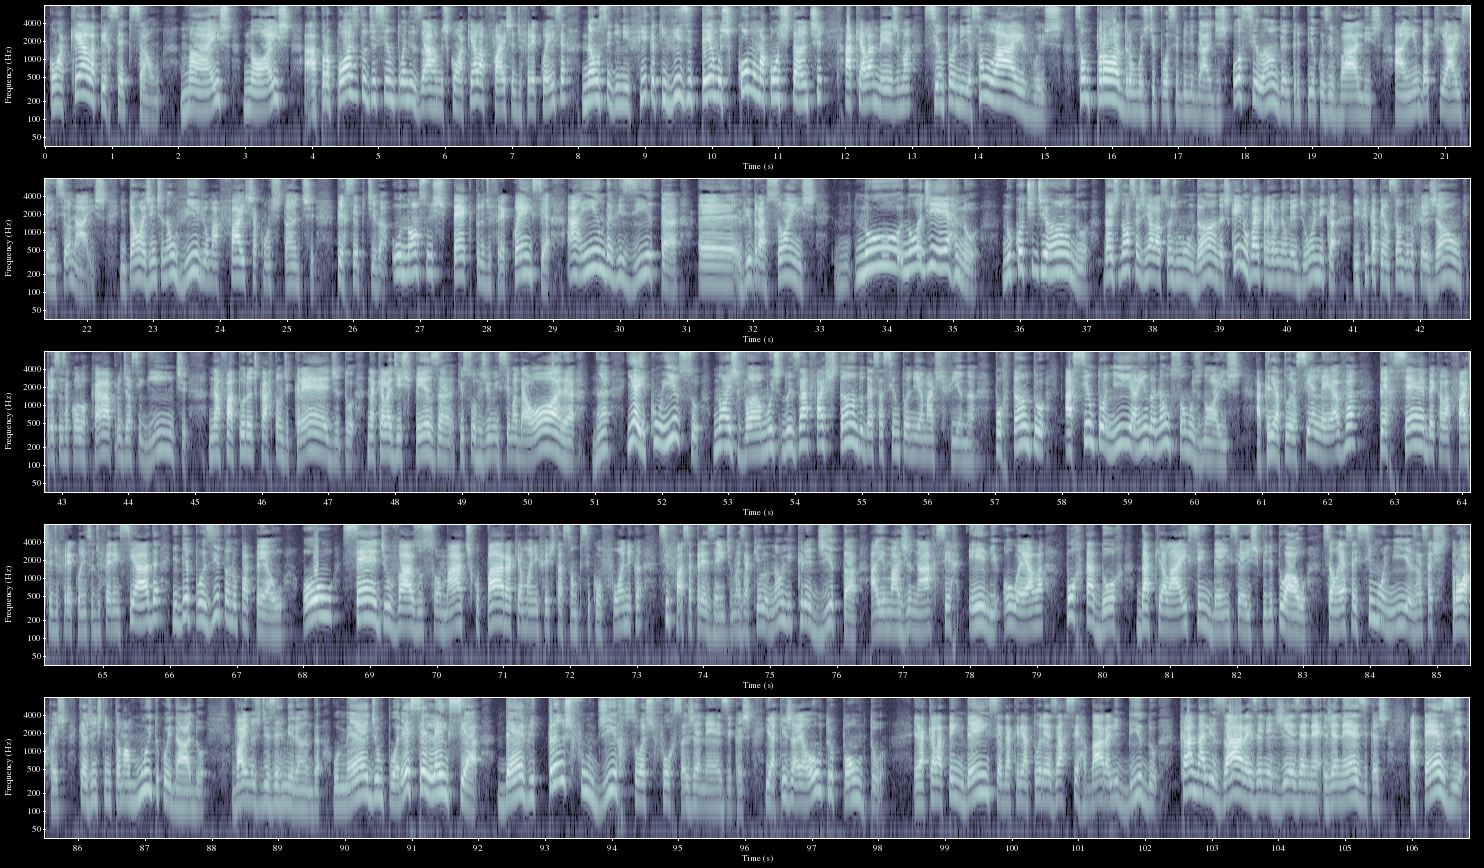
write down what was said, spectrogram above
com aquela percepção mas nós, a propósito de sintonizarmos com aquela faixa de frequência, não significa que visitemos como uma constante aquela mesma sintonia. São laivos, são pródromos de possibilidades, oscilando entre picos e vales, ainda que ascensionais. Então a gente não vive uma faixa constante perceptiva. O nosso espectro de frequência ainda visita é, vibrações no, no odierno, no cotidiano, das nossas relações mundanas. Quem não vai para a reunião mediúnica e fica pensando no feijão que precisa colocar para o dia seguinte, na fatura de cartão de crédito, naquela despesa que surgiu em cima da hora, né? E aí, com isso, nós vamos nos afastando dessa sintonia mais fina. Portanto, a sintonia ainda não somos nós a criatura se eleva, percebe aquela faixa de frequência diferenciada e deposita no papel ou cede o vaso somático para que a manifestação psicofônica se faça presente, mas aquilo não lhe acredita a imaginar ser ele ou ela portador daquela ascendência espiritual. São essas simonias, essas trocas que a gente tem que tomar muito cuidado vai nos dizer Miranda, o médium por excelência deve transfundir suas forças genésicas. E aqui já é outro ponto. É aquela tendência da criatura exacerbar a libido, canalizar as energias genésicas. A tese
